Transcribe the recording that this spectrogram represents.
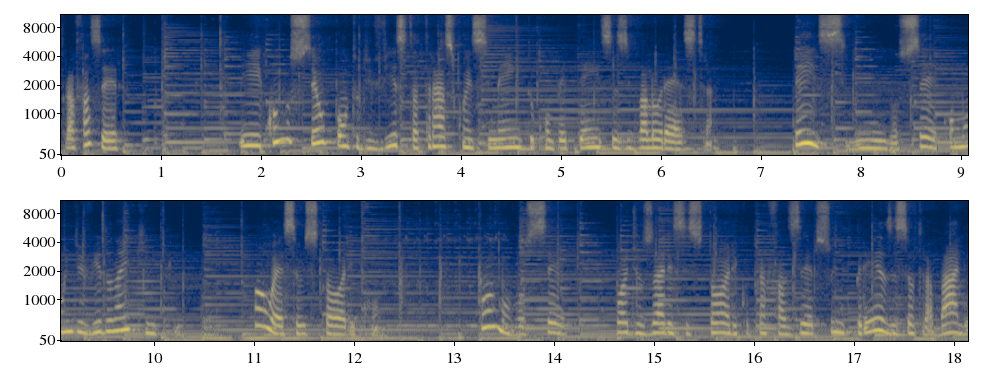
para fazer. E como seu ponto de vista traz conhecimento, competências e valor extra? Pense em você como um indivíduo na equipe. Qual é seu histórico? Como você pode usar esse histórico para fazer sua empresa e seu trabalho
